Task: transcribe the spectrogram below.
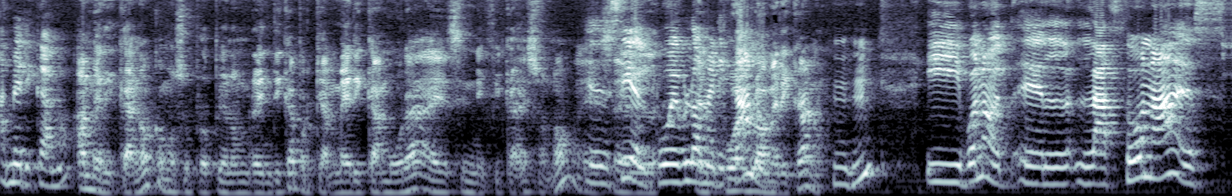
Americano. americano, como su propio nombre indica, porque América Mura eh, significa eso, ¿no? Eh, Es sí, el, pueblo americano. pueblo americano. Y bueno, el- la zona es,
